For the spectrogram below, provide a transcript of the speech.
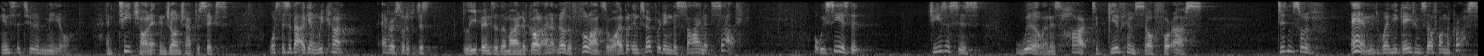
institute a meal and teach on it in John chapter 6? What's this about? Again, we can't ever sort of just leap into the mind of God. I don't know the full answer why, but interpreting the sign itself, what we see is that Jesus' will and his heart to give himself for us didn't sort of end when he gave himself on the cross.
